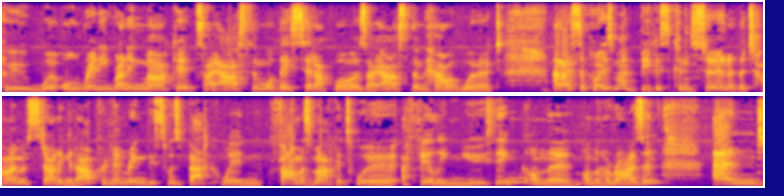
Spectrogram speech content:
who were already running markets. I asked them what their setup was. I asked them how it worked. And I suppose my biggest concern at the time of starting it up, remembering this was back when farmers markets were a fairly new thing on the on the horizon. And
